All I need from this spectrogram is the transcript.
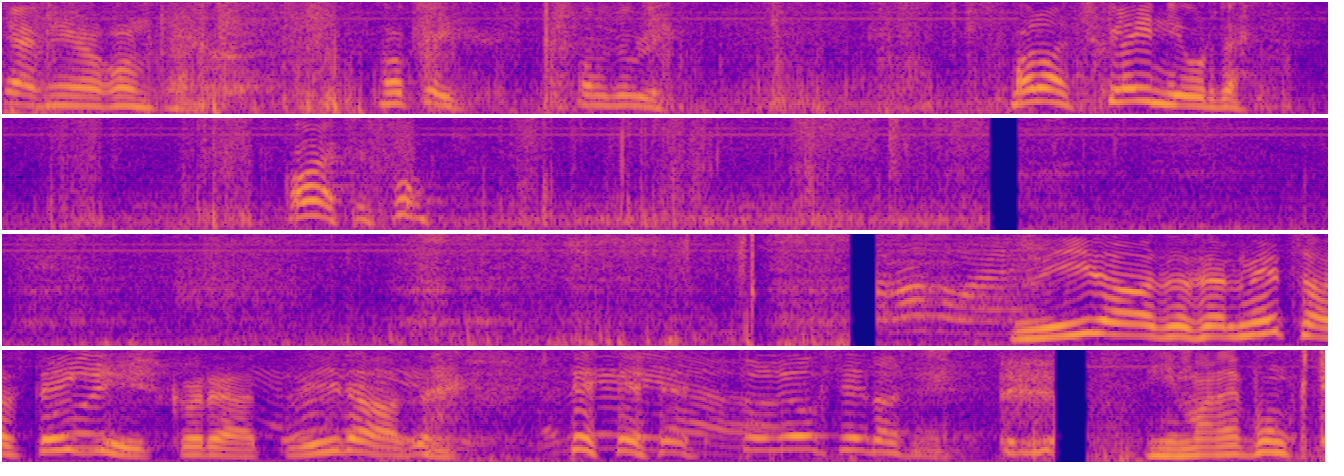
jääb nii nagu on praegu. okei okay,, ole tubli. ma lähen siis Kleini juurde. kaheksateist punkti. mida sa seal metsas tegid, kurat, mida sa? tule jookse edasi. viimane punkt.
